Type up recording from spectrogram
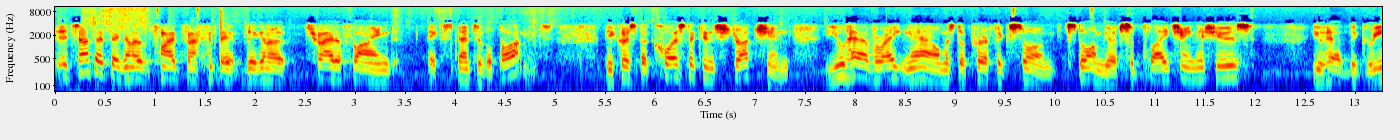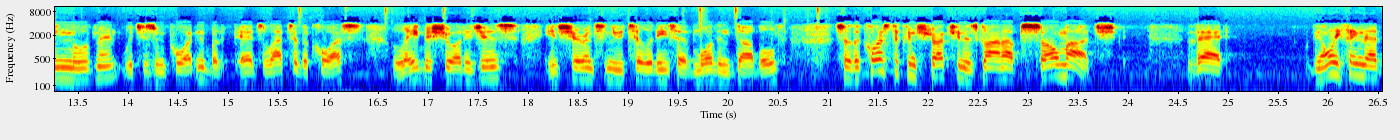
it's not that they're going to find they're going to try to find expensive apartments because the cost of construction you have right now a perfect storm. Storm. You have supply chain issues. You have the green movement, which is important, but it adds a lot to the cost. Labor shortages, insurance and utilities have more than doubled. So the cost of construction has gone up so much that the only thing that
